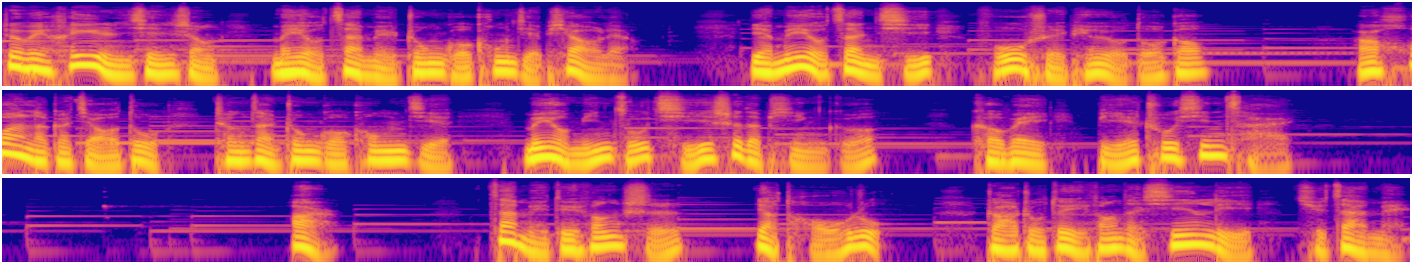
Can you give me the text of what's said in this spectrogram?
这位黑人先生没有赞美中国空姐漂亮，也没有赞其服务水平有多高。而换了个角度称赞中国空姐没有民族歧视的品格，可谓别出心裁。二，赞美对方时要投入，抓住对方的心理去赞美。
